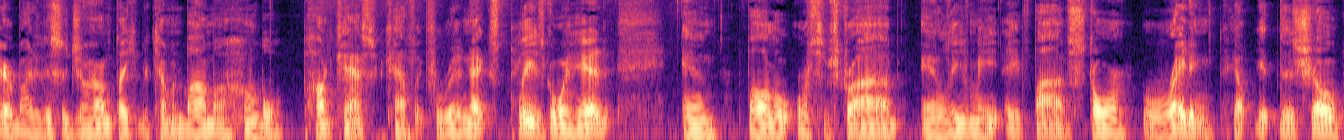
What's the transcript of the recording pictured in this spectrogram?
Hey, everybody, this is John. Thank you for coming by my humble podcast, Catholic for Rednecks. Please go ahead and follow or subscribe and leave me a five star rating to help get this show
